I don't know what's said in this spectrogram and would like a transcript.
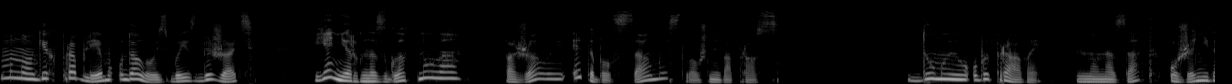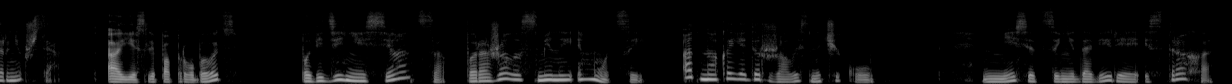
Многих проблем удалось бы избежать». Я нервно сглотнула. Пожалуй, это был самый сложный вопрос. Думаю, вы правы, но назад уже не вернешься. А если попробовать? Поведение сеанса поражало сменой эмоций, Однако я держалась на чеку. Месяцы недоверия и страха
